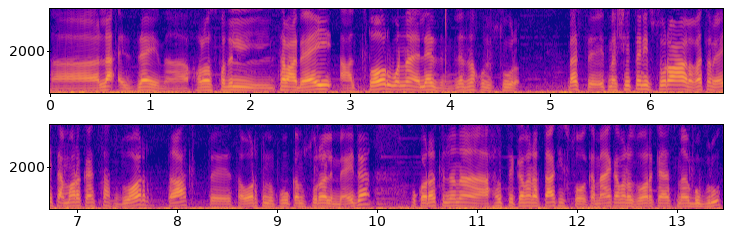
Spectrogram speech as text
فلا إزاي؟ ما خلاص فاضل سبع دقايق على الفطار وأنا لازم لازم آخد الصورة. بس اتمشيت تاني بسرعة لغاية ما لقيت عماره كانت تسع ادوار طلعت صورت من فوق كام صورة للمائده وقررت إن أنا أحط الكاميرا بتاعتي كان معايا كاميرا صغيرة كده اسمها جو برو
